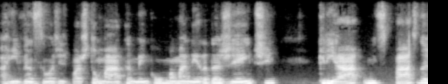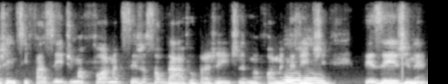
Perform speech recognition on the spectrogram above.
a reinvenção a gente pode tomar também como uma maneira da gente criar um espaço da gente se fazer de uma forma que seja saudável para a gente, né? De uma forma que uhum. a gente deseje, né?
